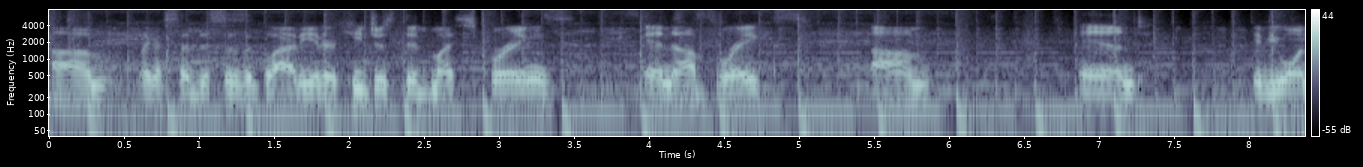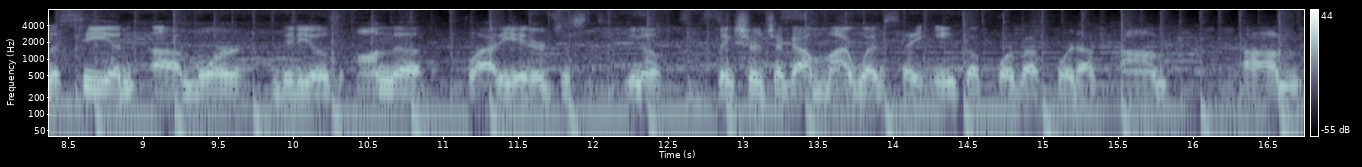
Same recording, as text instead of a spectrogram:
Um, like I said, this is a Gladiator. He just did my springs and uh, brakes. Um, and if you want to see uh, more videos on the Gladiator, just, you know, make sure to check out my website, inca4x4.com. Um,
